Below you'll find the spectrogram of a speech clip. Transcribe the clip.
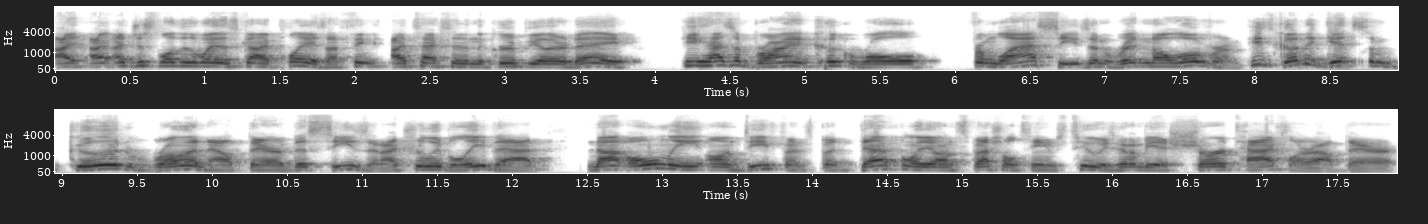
I, I just love the way this guy plays. I think I texted in the group the other day. He has a Bryan Cook role from last season written all over him. He's going to get some good run out there this season. I truly believe that. Not only on defense, but definitely on special teams too. He's going to be a sure tackler out there.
